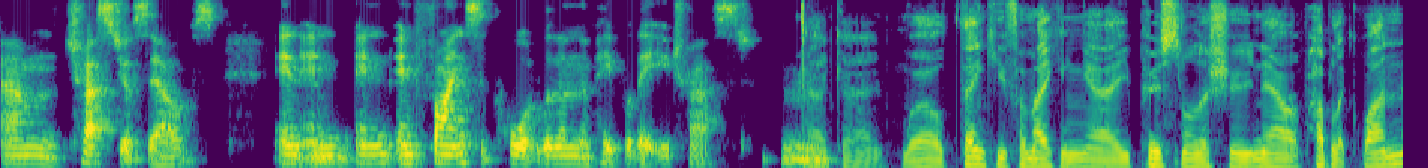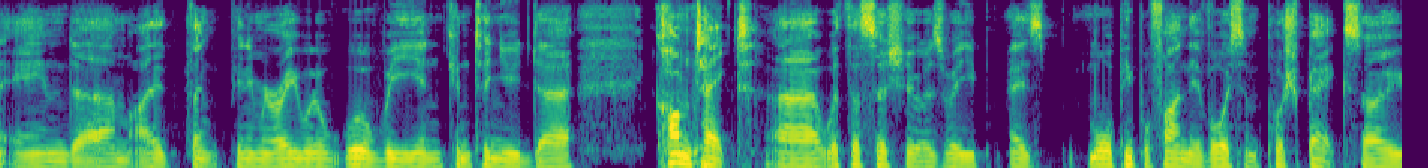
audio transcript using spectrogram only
um, trust yourselves and, and, and, and find support within the people that you trust. Mm. Okay. Well, thank you for making a personal issue now a public one. And um, I think Penny Marie will, will be in continued uh, contact uh, with this issue as we as more people find their voice and push back. So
